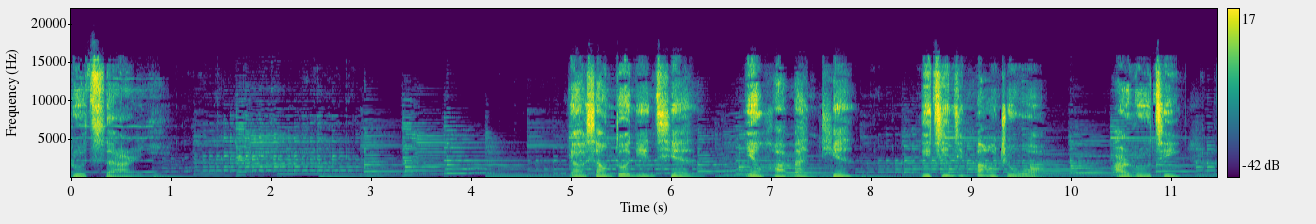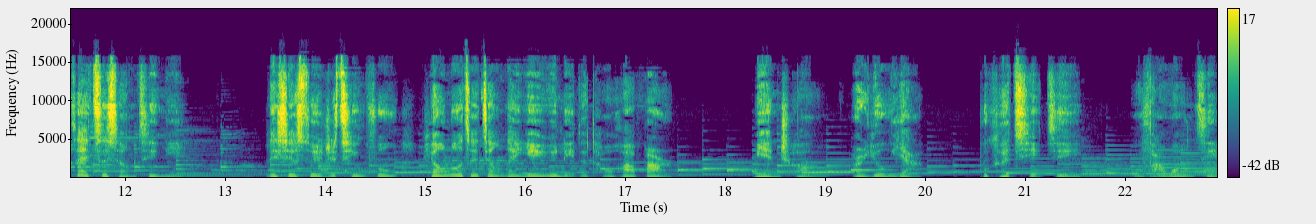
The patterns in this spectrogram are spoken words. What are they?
如此而已。遥想多年前，烟花漫天，你静静抱着我，而如今。再次想起你，那些随着清风飘落在江南烟雨里的桃花瓣儿，绵长而优雅，不可企及，无法忘记。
